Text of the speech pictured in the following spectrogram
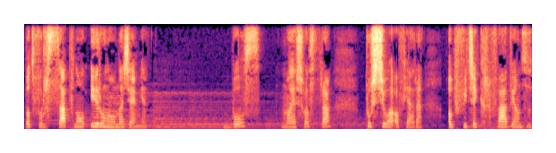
Potwór sapnął i runął na ziemię. Bus, moja siostra, puściła ofiarę. Obficie krwawiąc,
